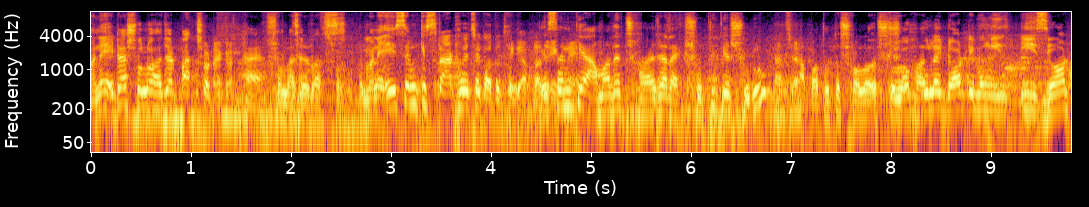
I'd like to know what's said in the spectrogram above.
মানে এটা ষোলো হাজার পাঁচশো টাকা। হ্যাঁ ষোলো হাজার পাঁচশো। মানে এস এম কি স্টার্ট হয়েছে কত থেকে এস এম কে আমাদের ছয় হাজার একশো থেকে শুরু। আচ্ছা। আপাতত ষোলো ষোলো ডট এবং dot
